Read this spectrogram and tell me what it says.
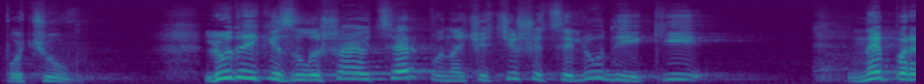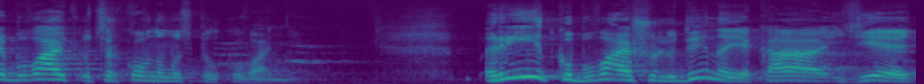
почув. Люди, які залишають церкву, найчастіше це люди, які не перебувають у церковному спілкуванні. Рідко буває, що людина, яка є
